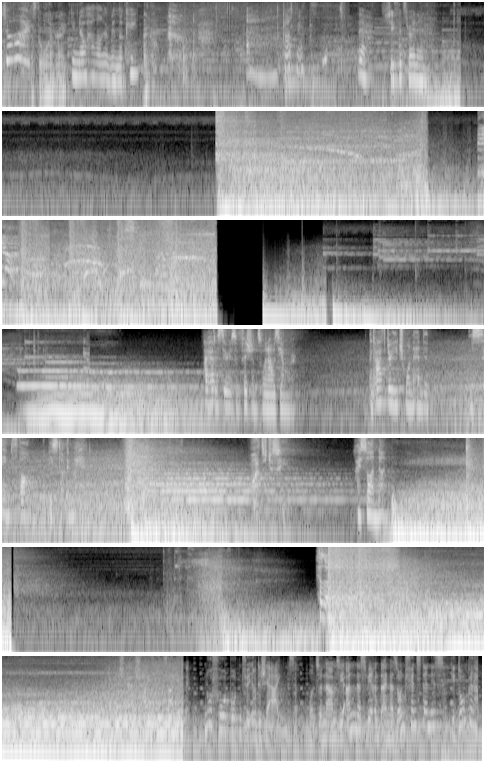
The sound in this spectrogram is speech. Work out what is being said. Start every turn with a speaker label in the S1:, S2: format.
S1: John!
S2: That's the one, right?
S1: You know how long I've been looking?
S2: I know.
S1: There. She fits right in.
S3: A series of visions when I was younger. And after each one ended, the same thought would be stuck in my head.
S2: What did you see?
S3: I saw a nun.
S4: Irdische Ereignisse. Und so nahmen sie an, dass während einer Sonnenfinsternis die Dunkelheit...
